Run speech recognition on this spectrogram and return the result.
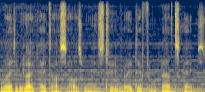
where do we locate ourselves within these two very different landscapes?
